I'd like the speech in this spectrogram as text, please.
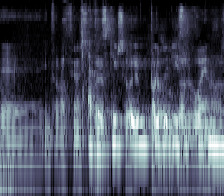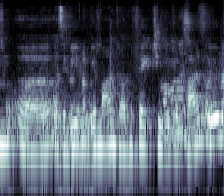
äh, Informationen also es gibt sobre eben über diese buenos. Gruppen, äh, also wir, wir machen gerade ein Factsheet über Palmöl.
